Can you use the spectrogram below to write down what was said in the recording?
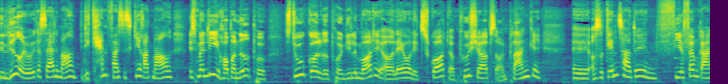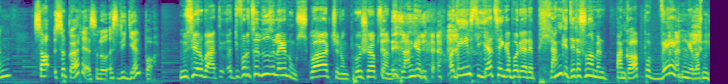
det lyder jo ikke af særlig meget, men det kan faktisk give ret meget. Hvis man lige hopper ned på stuegulvet på en lille måtte og laver lidt squat og push-ups og en planke, øh, og så gentager det en 4-5 gange, så, så gør det altså noget. Altså, det hjælper. Nu siger du bare, at du, du får det til at lyde så lækkert nogle squats og nogle push-ups og en planke. ja. Og det eneste, jeg tænker på, det er, at planke, det er der sådan noget, man banker op på væggen, eller sådan.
